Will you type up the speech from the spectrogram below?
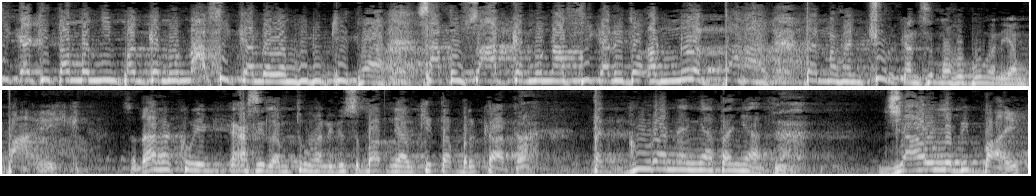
jika kita menyimpan kemunafikan dalam hidup kita, satu saat kemunafikan itu akan meledak dan menghancurkan semua hubungan yang baik. Saudaraku yang kekasih dalam Tuhan itu sebabnya Alkitab berkata, teguran yang nyata-nyata jauh lebih baik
